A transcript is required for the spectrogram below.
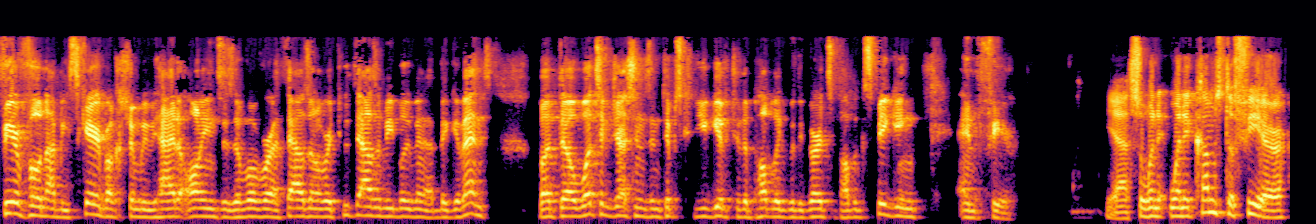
fearful, not be scared. Baruch Hashem, we've had audiences of over a thousand, over two thousand people even at big events. But uh, what suggestions and tips could you give to the public with regards to public speaking and fear? Yeah, so when it, when it comes to fear,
